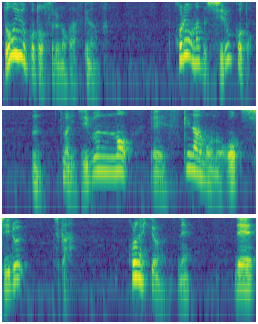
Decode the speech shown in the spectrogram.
どういうことをするのが好きなのか、これをまず知ること。うん。つまり自分の、え、好きなものを知る力。これが必要なんですね。で、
